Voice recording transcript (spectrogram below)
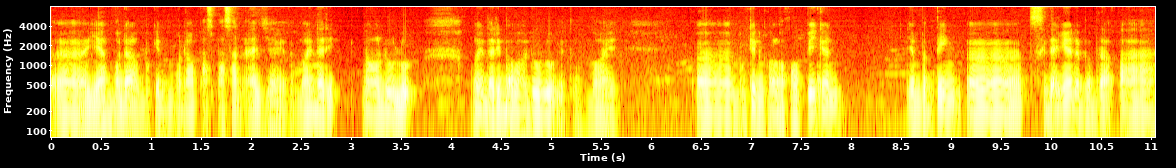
uh, ya modal mungkin modal pas-pasan aja gitu. Mulai dari nol dulu mulai dari bawah dulu gitu. Mulai uh, mungkin kalau kopi kan yang penting uh, setidaknya ada beberapa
